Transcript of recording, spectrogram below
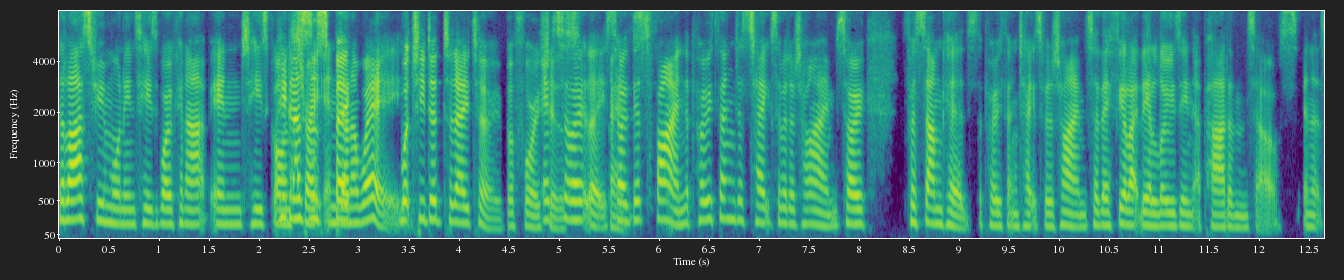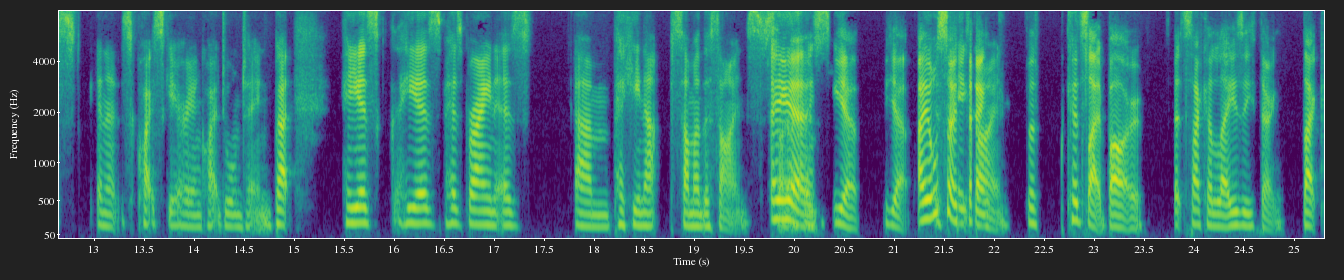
the last few mornings he's woken up and he's gone does straight and done away. which he did today too. Before he Absolutely. So that's fine. The poo thing just takes a bit of time. So for some kids, the poo thing takes a bit of time. So they feel like they're losing a part of themselves. And it's and it's quite scary and quite daunting. But he is he is his brain is um picking up some of the signs. So I He. Yeah. Yeah. I also think going. for kids like Bo, it's like a lazy thing. Like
